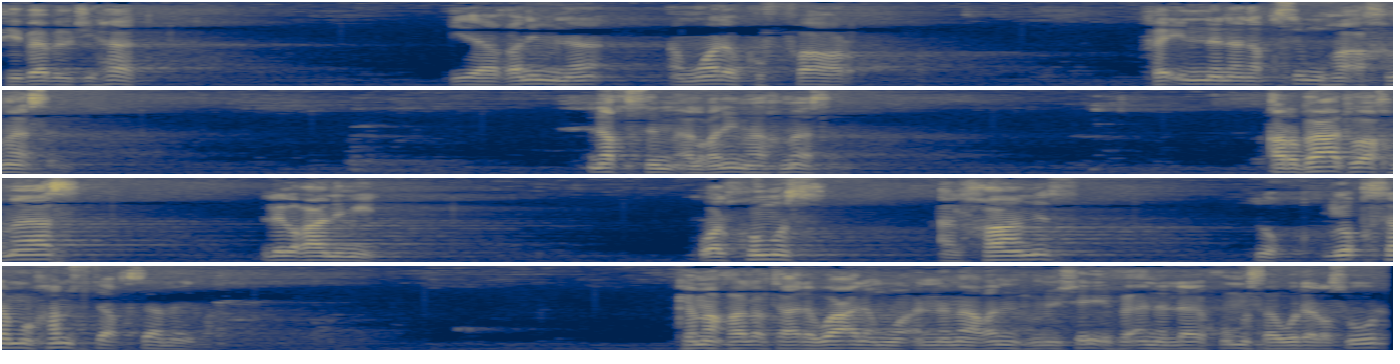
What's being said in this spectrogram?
في باب الجهاد. إذا غنمنا أموال الكفار فإننا نقسمها أخماسا. نقسم الغنيمة أخماسا. أربعة أخماس للغانمين والخمس الخامس يقسم خمسة أقسام أيضا. كما قال الله تعالى واعلموا أن ما غنمتم من شيء فأن الله خمسه ولرسول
